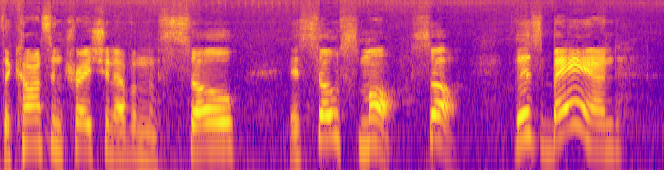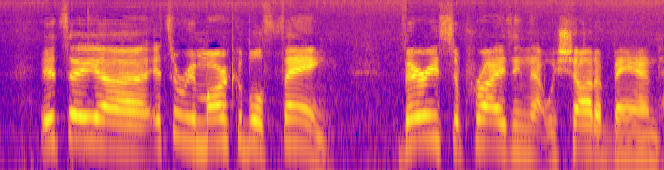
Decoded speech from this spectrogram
the concentration of them is so is so small. So this band, it's a uh, it's a remarkable thing. Very surprising that we shot a band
